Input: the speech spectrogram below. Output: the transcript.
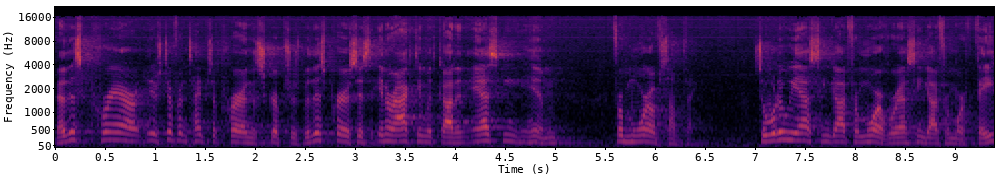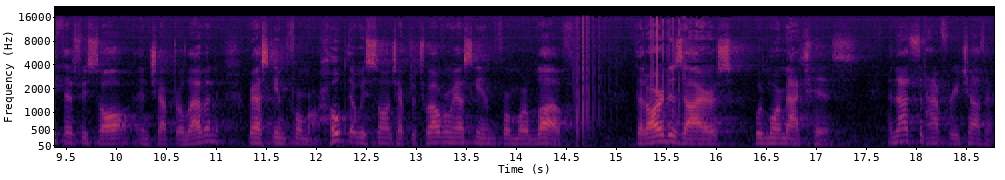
Now, this prayer, there's different types of prayer in the scriptures, but this prayer is just interacting with God and asking Him for more of something. So, what are we asking God for more of? We're asking God for more faith, as we saw in chapter 11. We're asking Him for more hope that we saw in chapter 12. And we're asking Him for more love, that our desires would more match His. And that's the have for each other.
